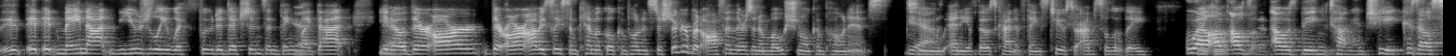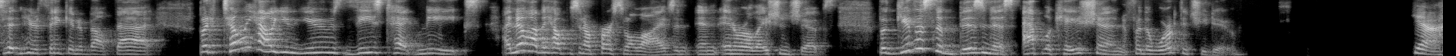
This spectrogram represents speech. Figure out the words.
it, it may not usually with food addictions and things yeah. like that. You yeah. know, there are there are obviously some chemical components to sugar, but often there's an emotional component to yeah. any of those kind of things too. So absolutely. Well, I, I was I was being tongue in cheek because I was sitting here thinking about that. But tell me how you use these techniques. I know how they help us in our personal lives and, and in relationships but give us the business application for the work that you do. Yeah.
